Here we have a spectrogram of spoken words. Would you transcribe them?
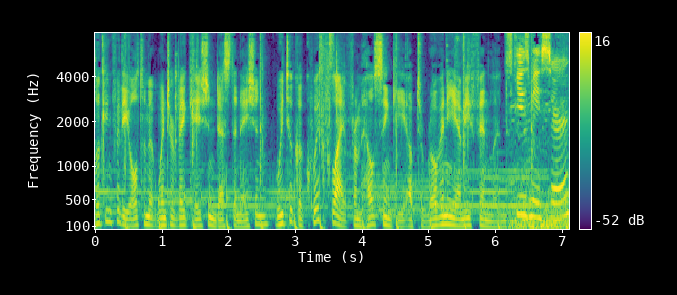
Looking for the ultimate winter vacation destination? We took a quick flight from Helsinki up to Rovaniemi, Finland. Excuse me, sir.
